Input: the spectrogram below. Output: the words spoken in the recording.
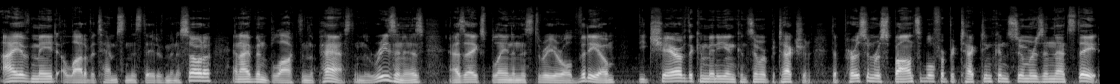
I have made a lot of attempts in the state of Minnesota, and I've been blocked in the past. And the reason is, as I explained in this three year old video, the chair of the Committee on Consumer Protection, the person responsible for protecting consumers in that state,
